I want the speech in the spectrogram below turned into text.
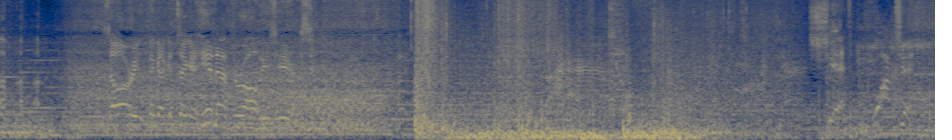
Sorry, you think I can take a hint after all these years? Shit! Watch it!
